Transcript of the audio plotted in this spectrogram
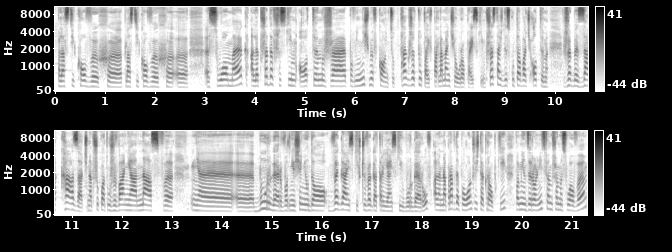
plastikowych, plastikowych słomek, ale przede wszystkim o tym, że powinniśmy w końcu, także tutaj w Parlamencie Europejskim, przestać dyskutować o tym, żeby zakazać na przykład używania nazw burger w odniesieniu do wegańskich czy wegetariańskich burgerów, ale naprawdę połączyć te kropki pomiędzy rolnictwem przemysłowym,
